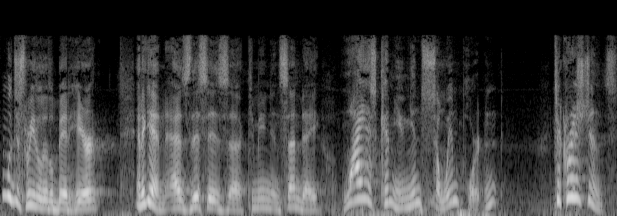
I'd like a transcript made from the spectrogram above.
And we'll just read a little bit here. And again, as this is uh, Communion Sunday, why is communion so important to Christians?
